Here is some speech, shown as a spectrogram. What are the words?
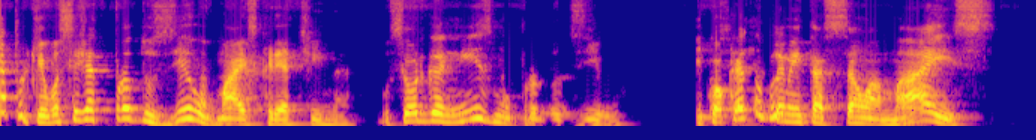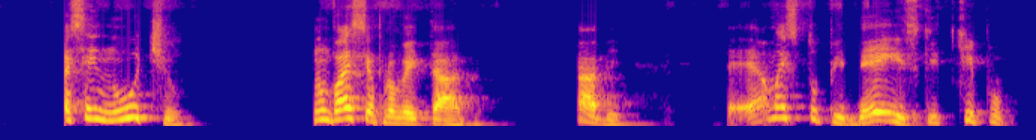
é porque você já produziu mais creatina. O seu organismo produziu. E qualquer suplementação a mais vai ser inútil. Não vai ser aproveitado. Sabe? É uma estupidez que, tipo,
